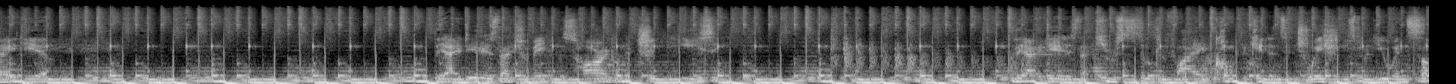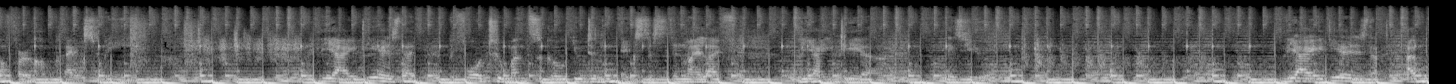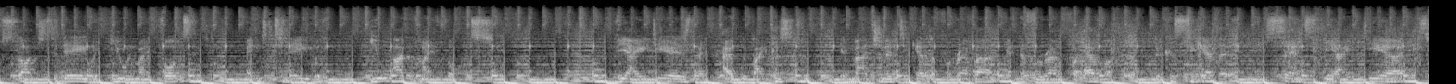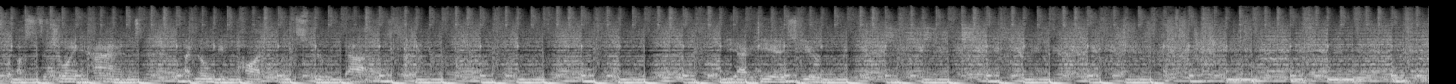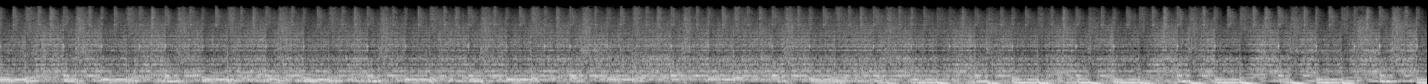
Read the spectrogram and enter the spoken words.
the idea. The idea is that you make this hard and it should be easy suffer complex being. The idea is that before two months ago you didn't exist in my life. The idea is you. The idea is that I will start today with you in my thoughts and end today with you out of my thoughts. The idea is that I would like us to imagine it together forever and forever around forever because together in this sense. The idea is for us to join hands and only part when the spirit dies. The idea is you. Thank you. Thank you.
